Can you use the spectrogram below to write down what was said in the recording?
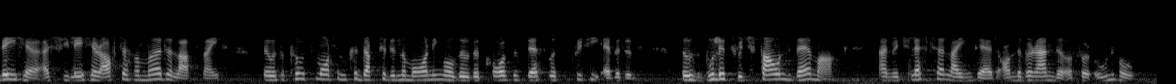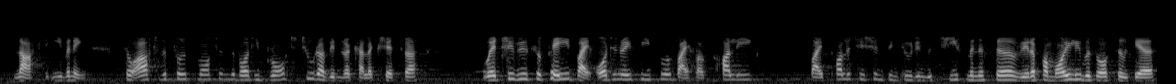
lay here, as she lay here after her murder last night. There was a post-mortem conducted in the morning, although the cause of death was pretty evident. Those bullets which found their mark and which left her lying dead on the veranda of her own home last evening. So after the post-mortem, the body brought to Ravindra Kalakshetra, where tributes were paid by ordinary people, by her colleagues, by politicians, including the Chief Minister. Veerappa Moily was also here.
